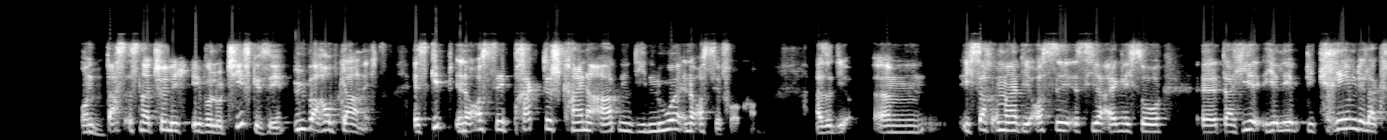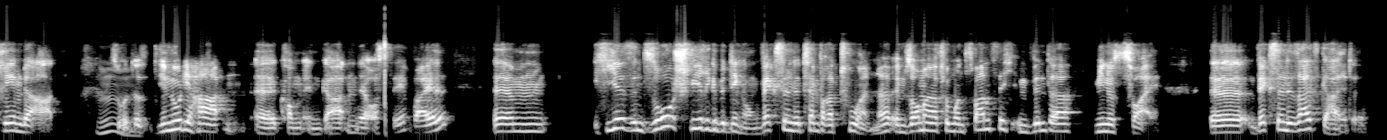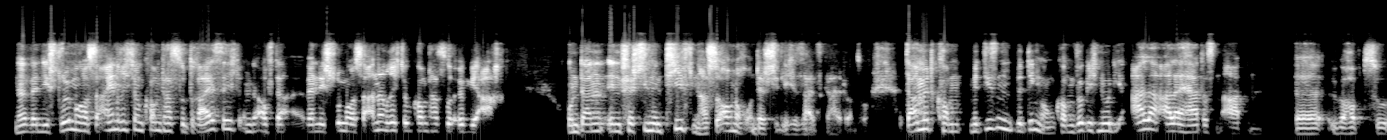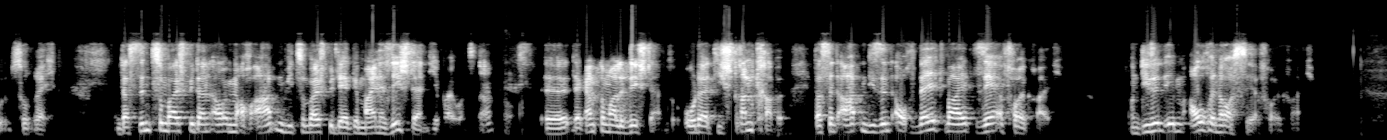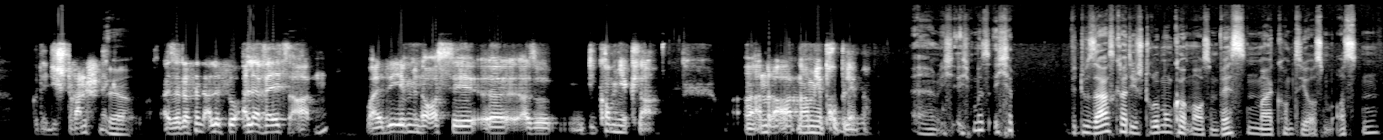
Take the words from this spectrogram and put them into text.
Und hm. das ist natürlich evolutiv gesehen überhaupt gar nichts. Es gibt in der Ostsee praktisch keine Arten, die nur in der Ostsee vorkommen. Also die, ähm, ich sage immer, die Ostsee ist hier eigentlich so, äh, da hier, hier lebt die Creme de la Creme der Arten. Mm. So, das, die, nur die Harten äh, kommen in den Garten der Ostsee, weil ähm, hier sind so schwierige Bedingungen, wechselnde Temperaturen. Ne? Im Sommer 25, im Winter minus 2. Äh, wechselnde Salzgehalte. Ne? Wenn die Strömung aus der einen Richtung kommt, hast du 30 und auf der, wenn die Strömung aus der anderen Richtung kommt, hast du irgendwie 8. Und dann in verschiedenen Tiefen hast du auch noch unterschiedliche Salzgehalte und so. Damit kommen, mit diesen Bedingungen kommen wirklich nur die aller, allerhärtesten Arten äh, überhaupt zu, zurecht. Und das sind zum Beispiel dann auch, eben auch Arten wie zum Beispiel der gemeine Seestern hier bei uns, ne? Äh, der ganz normale Seestern oder die Strandkrabbe. Das sind Arten, die sind auch weltweit sehr erfolgreich. Und die sind eben auch in der Ostsee erfolgreich. Oder die Strandschnecke. Ja. Also das sind alles so allerweltsarten, weil sie eben in der Ostsee, äh, also die kommen hier klar. Andere Arten haben hier Probleme. Ähm, ich, ich muss, ich habe, du sagst gerade, die Strömung kommt mal aus dem Westen, mal kommt sie aus dem Osten.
